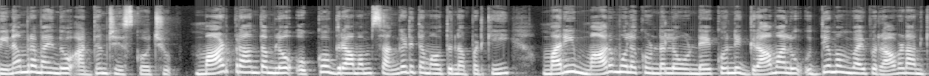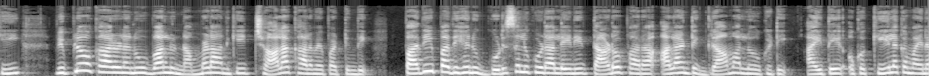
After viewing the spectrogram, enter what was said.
వినమ్రమైందో అర్థం చేసుకోవచ్చు. మాడ్ ప్రాంతంలో ఒక్కో గ్రామం సంఘటితమవుతున్నప్పటికీ మరీ మారుమూల కొండల్లో ఉండే కొన్ని గ్రామాలు ఉద్యమం వైపు రావడానికి విప్లవకారులను వాళ్ళు నమ్మడానికి చాలా కాలమే పట్టింది. పది పదిహేను గుడిసెలు కూడా లేని తాడోపార అలాంటి గ్రామాల్లో ఒకటి. అయితే ఒక కీలకమైన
